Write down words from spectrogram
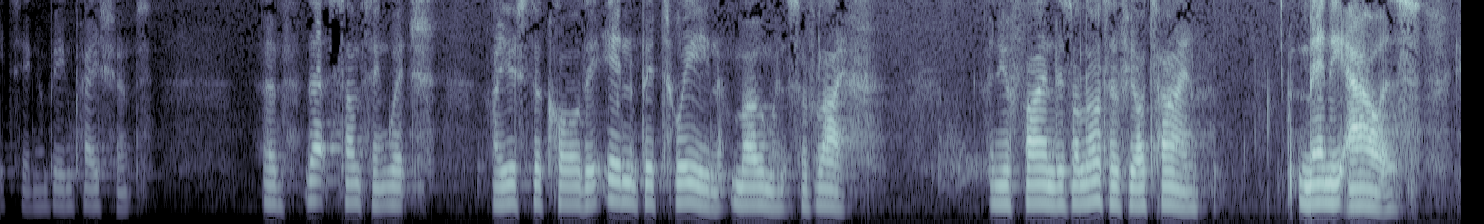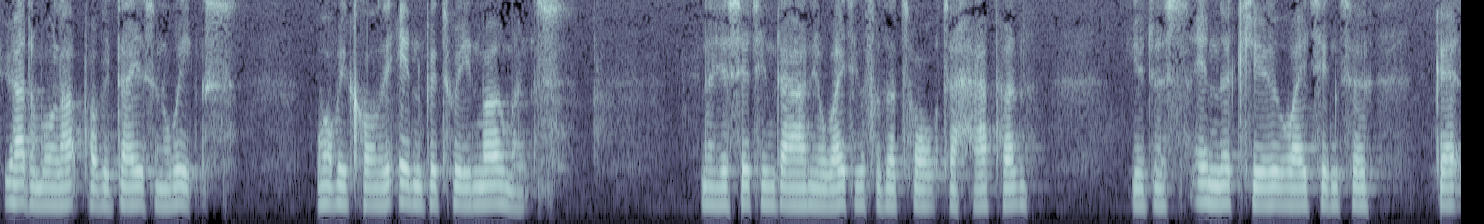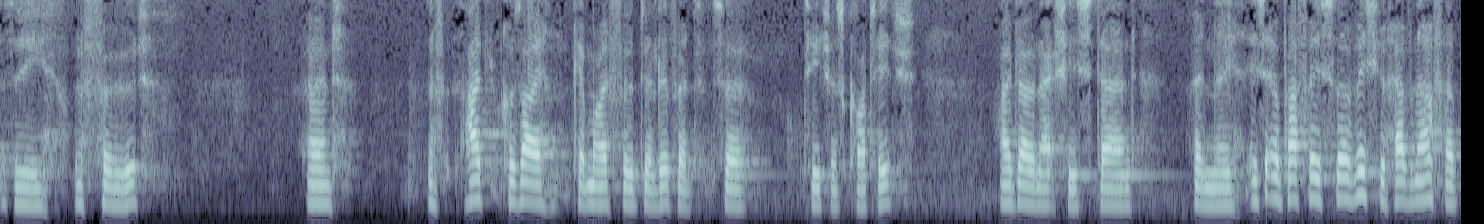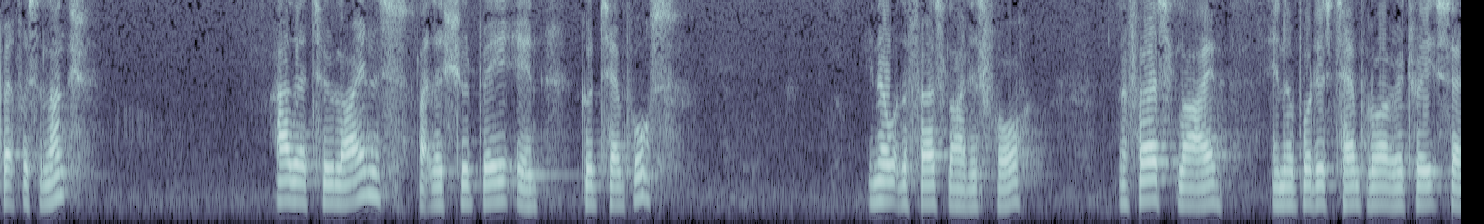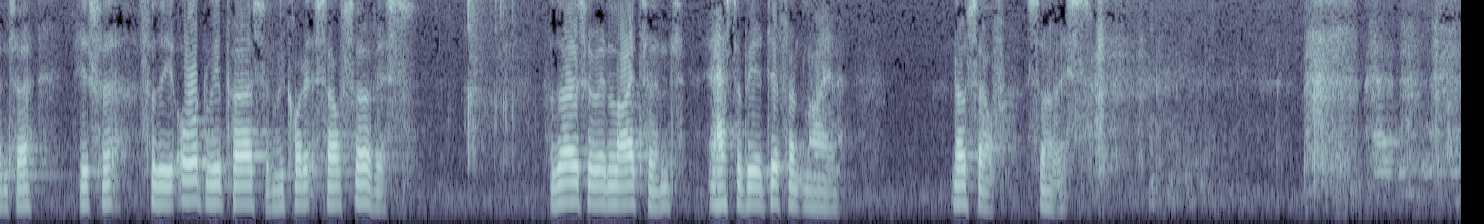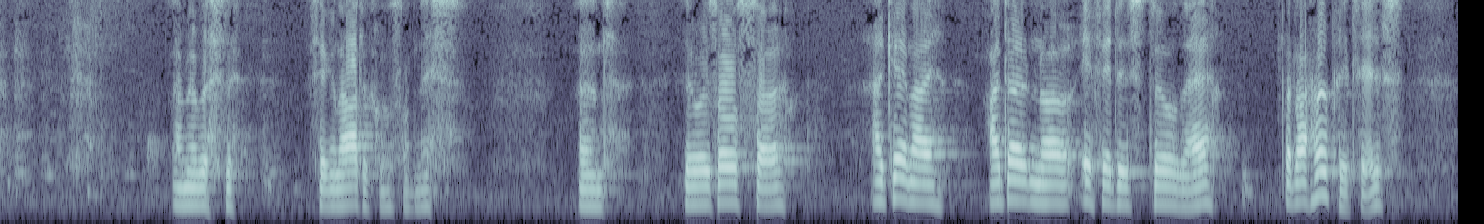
waiting and being patient. And that's something which I used to call the in between moments of life. And you find there's a lot of your time, many hours, if you add them all up, probably days and weeks, what we call the in between moments. You know, you're sitting down, you're waiting for the talk to happen, you're just in the queue waiting to get the, the food. And because I, I get my food delivered to teacher's cottage, I don't actually stand in the. Is it a buffet service? You have now for breakfast and lunch? Are there two lines, like there should be in good temples? You know what the first line is for? The first line in a Buddhist temple or a retreat center is for, for the ordinary person, we call it self service. For those who are enlightened, it has to be a different line no self service. I remember seeing articles on this, and there was also, again, I I don't know if it is still there, but I hope it is.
